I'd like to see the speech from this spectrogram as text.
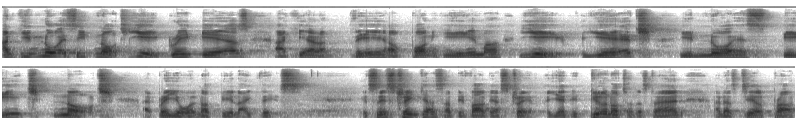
and he knoweth it not. Yea, gray ears are here and there upon him. Yea, yet he knoweth it not. I pray you will not be like this. It says strangers have devoured their strength, and yet they do not understand and are still proud.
